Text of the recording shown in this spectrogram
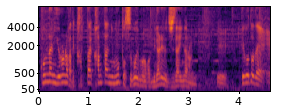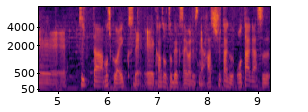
こんなに世の中で簡単にもっとすごいものが見られる時代なのに。えー、ということで、えー、ツイッターもしくは X で、えー、感想をつぶやく際はですね、ハッシュタグオタガス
